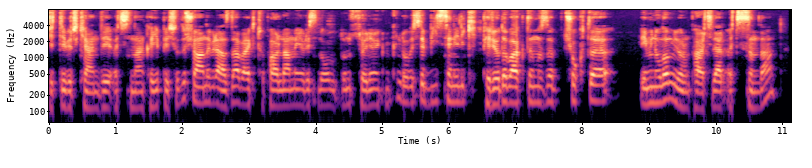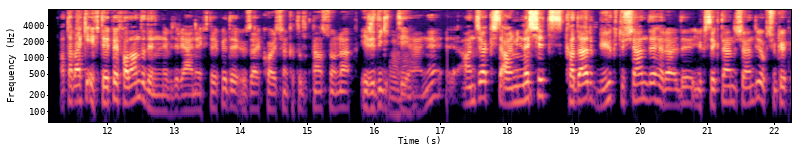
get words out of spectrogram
ciddi bir kendi açısından kayıp yaşadı. Şu anda biraz daha belki toparlanma evresinde olduğunu söylemek mümkün. Dolayısıyla bir senelik periyoda baktığımızda çok da emin olamıyorum partiler açısından. Hatta belki FDP falan da denilebilir. Yani FDP de özel koalisyona katıldıktan sonra eridi gitti Hı-hı. yani. Ancak işte Armin Laschet kadar büyük düşen de herhalde yüksekten düşen de yok. Çünkü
